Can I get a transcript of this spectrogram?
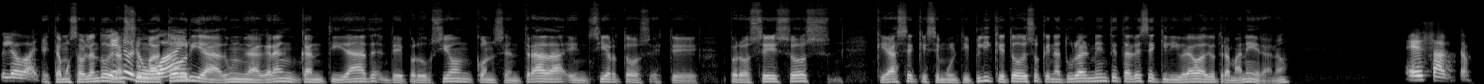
global. Estamos hablando de la sumatoria de una gran cantidad de producción concentrada en ciertos este, procesos que hace que se multiplique todo eso que naturalmente tal vez se equilibraba de otra manera, ¿no? Exacto,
